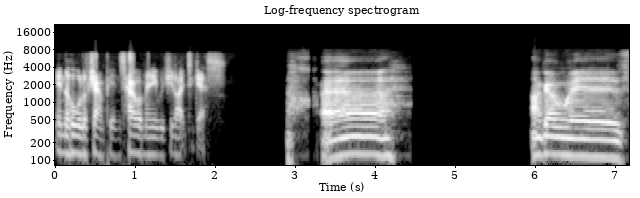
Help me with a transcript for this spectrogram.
in the Hall of Champions? How many would you like to guess? Uh, I'll go with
